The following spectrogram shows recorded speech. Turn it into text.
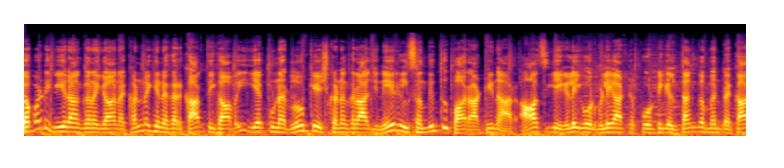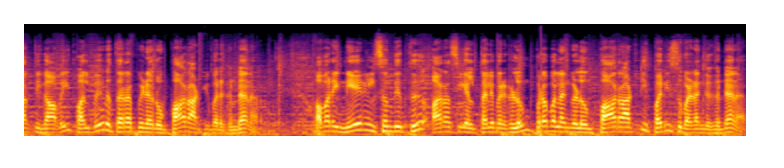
கபடி வீராங்கனையான கண்ணகி நகர் கார்த்திகாவை இயக்குநர் லோகேஷ் கனகராஜ் நேரில் சந்தித்து பாராட்டினார். ஆசிய இளையோர் விளையாட்டுப் போட்டியில் தங்கம் வென்ற கார்த்திகாவை பல்வேறு தரப்பினரும் பாராட்டி வருகின்றனர். அவரை நேரில் சந்தித்து அரசியல் தலைவர்களும் பிரபலங்களும் பாராட்டி பரிசு வழங்குகின்றனர்.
